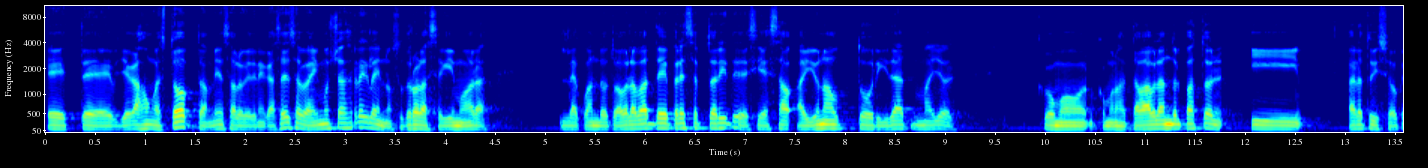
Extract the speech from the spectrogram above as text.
Este, llegas a un stop, también sabes lo que tiene que hacer, ¿sabes? Hay muchas reglas y nosotros las seguimos. Ahora, la, cuando tú hablabas de preceptor te decía, esa, hay una autoridad mayor, como, como nos estaba hablando el pastor, y ahora tú dices, ok,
